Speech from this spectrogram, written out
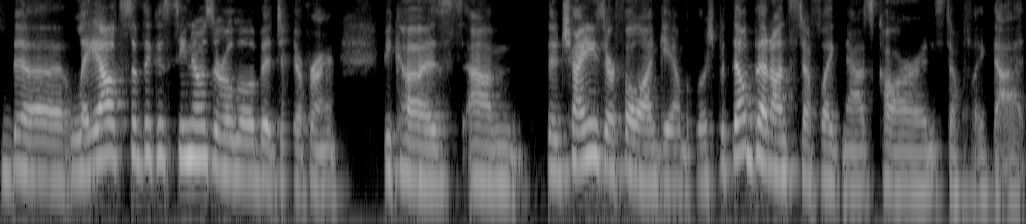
the layouts of the casinos are a little bit different because um, the Chinese are full on gamblers, but they'll bet on stuff like NASCAR and stuff like that.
